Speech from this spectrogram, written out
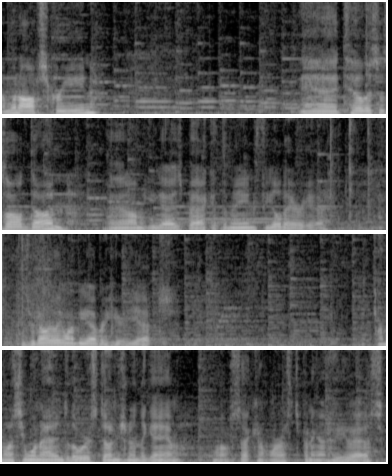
I'm gonna off screen. Until this is all done. And then I'll meet you guys back at the main field area. Because we don't really want to be over here yet. Unless you want to head into the worst dungeon in the game. Well, second worst, depending on who you ask.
